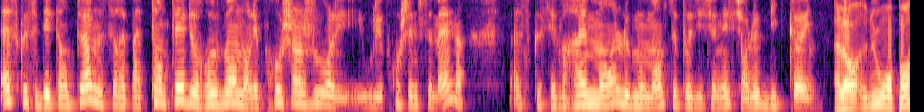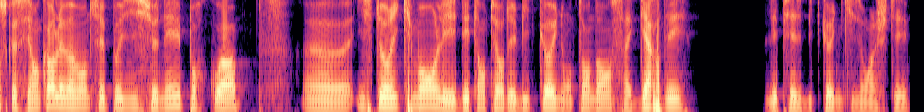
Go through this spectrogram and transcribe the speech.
Est-ce que ces détenteurs ne seraient pas tentés de revendre dans les prochains jours les- ou les prochaines semaines? Est-ce que c'est vraiment le moment de se positionner sur le Bitcoin? Alors, nous, on pense que c'est encore le moment de se positionner. Pourquoi? Euh, historiquement, les détenteurs de Bitcoin ont tendance à garder les pièces Bitcoin qu'ils ont achetées.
